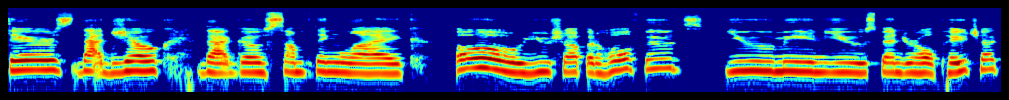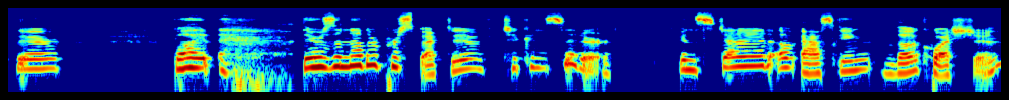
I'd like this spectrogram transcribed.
There's that joke that goes something like, Oh, you shop at Whole Foods? You mean you spend your whole paycheck there? But there's another perspective to consider. Instead of asking the question,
